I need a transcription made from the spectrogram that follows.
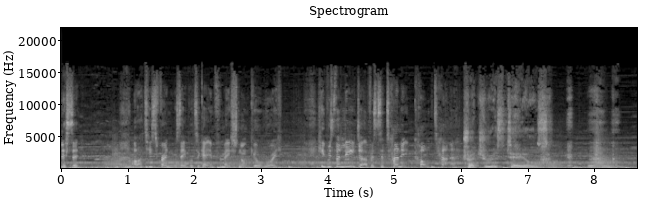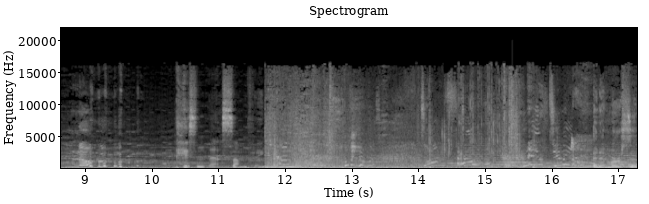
Listen, Artie's friend was able to get information on Gilroy. He was the leader of a satanic cult, Hannah. Treacherous tales. No. Isn't that something? An immersive,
